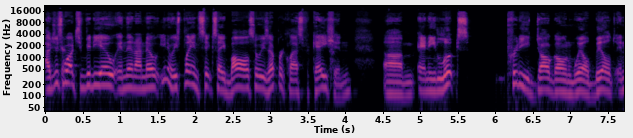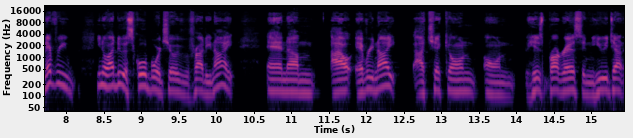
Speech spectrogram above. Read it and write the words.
I just watched video, and then I know you know he's playing six A ball, so he's upper classification, um, and he looks pretty doggone well built. And every you know I do a scoreboard show every Friday night, and um, I every night I check on on his progress in Hueytown,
